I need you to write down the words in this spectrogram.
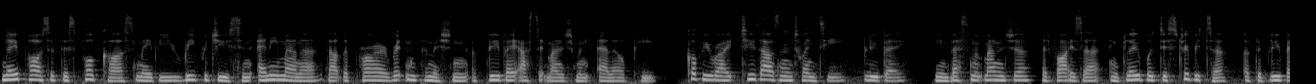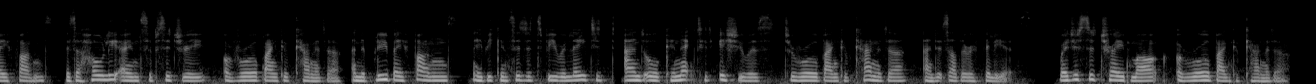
No part of this podcast may be reproduced in any manner without the prior written permission of Blue Bay Asset Management LLP. Copyright 2020 Blue Bay. The investment manager, advisor, and global distributor of the Blue Bay Funds is a wholly owned subsidiary of Royal Bank of Canada, and the Blue Bay Funds may be considered to be related and or connected issuers to Royal Bank of Canada and its other affiliates. Registered trademark of Royal Bank of Canada.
